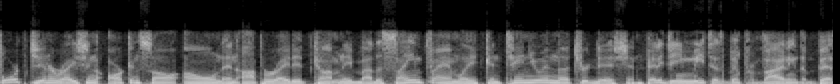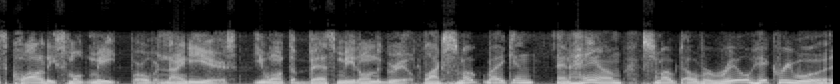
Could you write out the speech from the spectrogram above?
fourth generation Arkansas owned and operated company by the same family, continuing the tradition. Petit Jean Meats has been providing the best quality smoked meat for over 90 years. You want the best meat on the grill. Like smoked bacon and ham smoked over real hickory wood.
